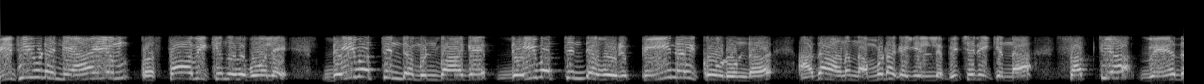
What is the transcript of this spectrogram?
വിധിയുടെ ന്യായം പ്രസ്താവിക്കുന്നത് പോലെ ദൈവത്തിന്റെ മുൻപാകെ ദൈവത്തിന്റെ ഒരു പീനൽ കോഡുണ്ട്. അതാണ് നമ്മുടെ കയ്യിൽ ലഭിച്ചിരിക്കുന്ന സത്യവേദ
